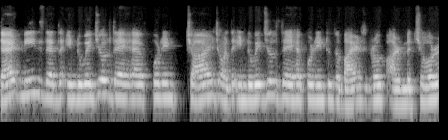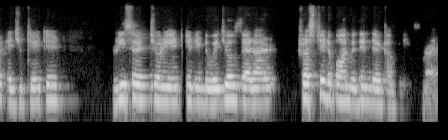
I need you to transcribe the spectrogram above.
That means that the individuals they have put in charge or the individuals they have put into the buyers group are mature educated research oriented individuals that are trusted upon within their companies. Right.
